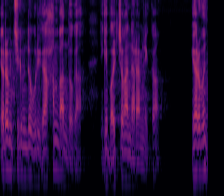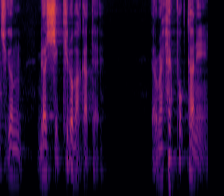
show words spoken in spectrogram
여러분 지금도 우리가 한반도가 이게 멀쩡한 나라입니까? 여러분 지금 몇십 킬로 바깥에 여러분 핵폭탄이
